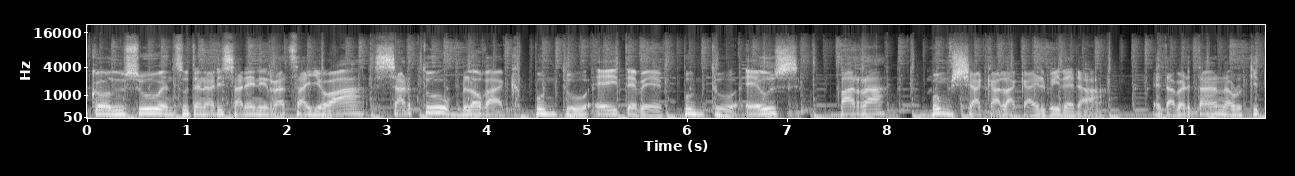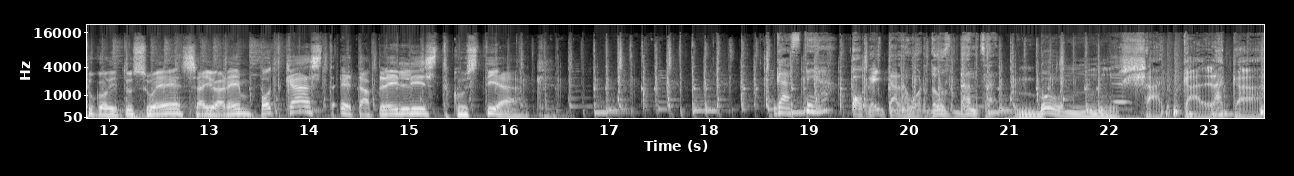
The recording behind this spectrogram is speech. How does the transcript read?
Gustuko duzu entzuten ari zaren irratzaioa sartu blogak.eitb.eus barra bumxakalaka elbidera. Eta bertan aurkituko dituzue saioaren podcast eta playlist guztiak. Gaztea, Hogeita lau orduz dantzan. Boom shakalaka.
